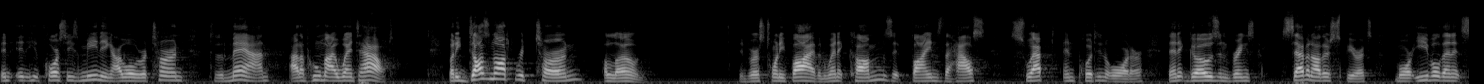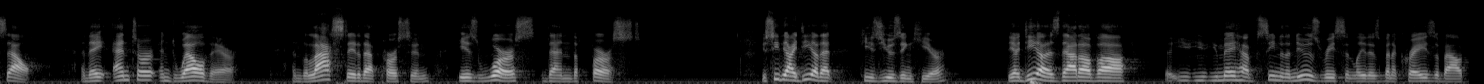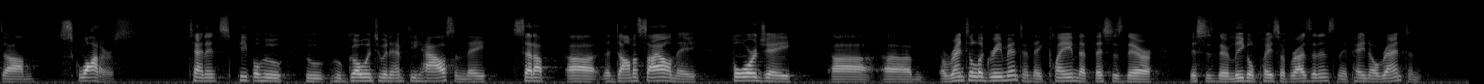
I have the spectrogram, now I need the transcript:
And, and of course, he's meaning, I will return to the man out of whom I went out. But he does not return alone. In verse 25, and when it comes, it finds the house swept and put in order. Then it goes and brings seven other spirits, more evil than itself, and they enter and dwell there. And the last state of that person is worse than the first. You see the idea that he's using here? The idea is that of, uh, you, you may have seen in the news recently, there's been a craze about um, squatters, tenants, people who, who, who go into an empty house and they set up uh, the domicile and they forge a, uh, um, a rental agreement and they claim that this is their, this is their legal place of residence and they pay no rent and,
